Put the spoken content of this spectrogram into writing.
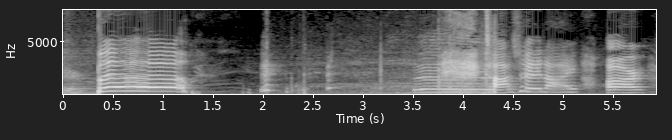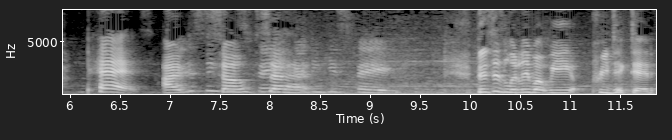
Right? Boo! Tasha and I are pissed. I'm I just think so sad. I think he's fake. This is literally what we predicted.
